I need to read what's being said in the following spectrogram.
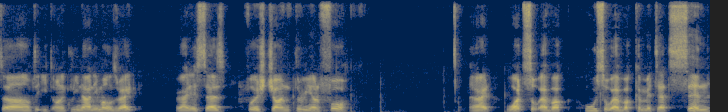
to, uh, to eat unclean animals, right? Right. It says First John three and four. All right. Whatsoever, whosoever committed sin,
